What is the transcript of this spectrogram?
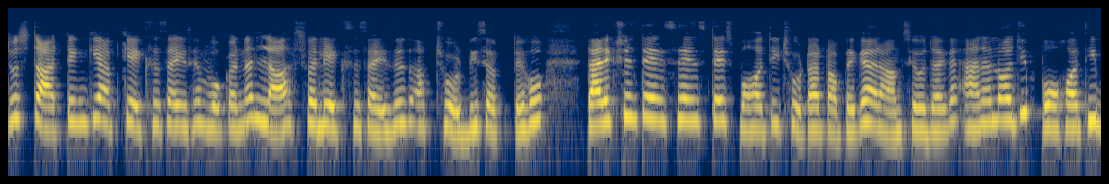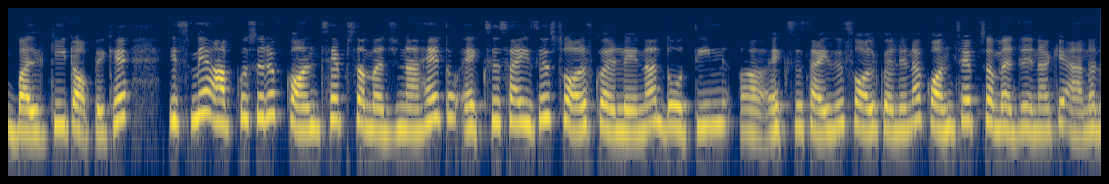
जो स्टार्टिंग की आपकी एक्सरसाइज है, वो करना लास्ट वाली एक्सरसाइजेज आप छोड़ भी सकते हो। डायरेक्शन सेंस टेस्ट बहुत ही छोटा टॉपिक है, आराम से हो जाएगा। एनालॉजी बहुत ही बल्कि टॉपिक है। इसमें आपको सिर्फ़ कॉन्सेप्ट समझना है तो एक्सरसाइजेज सॉल्व कर लेना दो तीन एक्सरसाइजेज सॉल्व कर लेना कॉन्सेप्ट समझ लेना कि एनालॉजी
